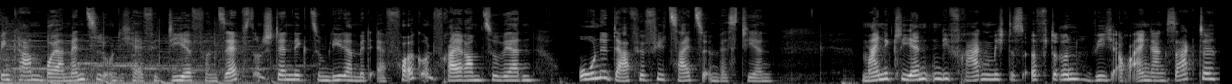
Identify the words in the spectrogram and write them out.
Bin Carmen Beuer-Menzel und ich helfe dir, von selbst und ständig zum Leader mit Erfolg und Freiraum zu werden, ohne dafür viel Zeit zu investieren. Meine Klienten, die fragen mich des Öfteren, wie ich auch eingangs sagte,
